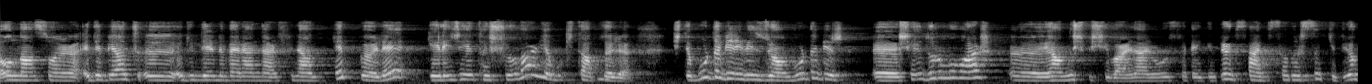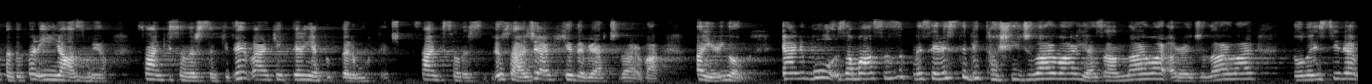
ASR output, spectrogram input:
ondan sonra edebiyat e, ödüllerini verenler falan hep böyle geleceğe taşıyorlar ya bu kitapları. İşte burada bir illüzyon, burada bir e, şey durumu var, yanlış bir şey var. Yani Rusya'da ilgili diyor ki sanki sanırsın ki diyor kadınlar iyi yazmıyor. Sanki sanırsın ki diyor erkeklerin yapıtları muhteşem. Sanki sanırsın diyor sadece erkek edebiyatçılar var. Hayır yok. Yani bu zamansızlık meselesi de bir taşıyıcılar var, yazanlar var, aracılar var. Dolayısıyla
